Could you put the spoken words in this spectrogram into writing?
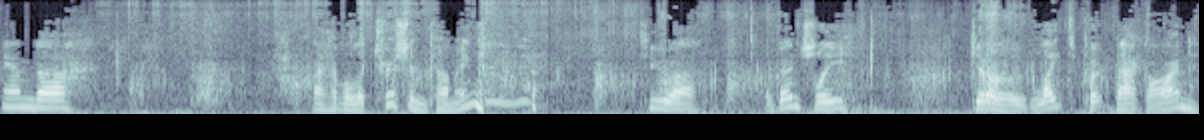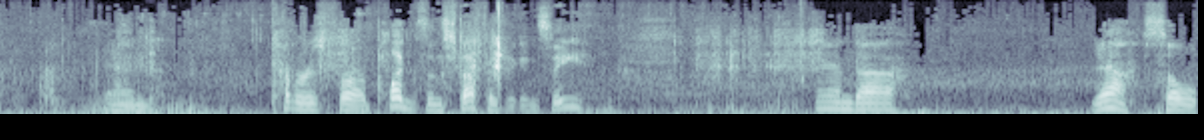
And uh, I have electrician coming to uh, eventually get our lights put back on and covers for our plugs and stuff as you can see. And uh, yeah so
